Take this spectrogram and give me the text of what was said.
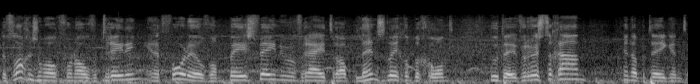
De vlag is omhoog voor een overtreding. In het voordeel van PSV nu een vrije trap. Lens ligt op de grond. Doet even rustig aan. En dat betekent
